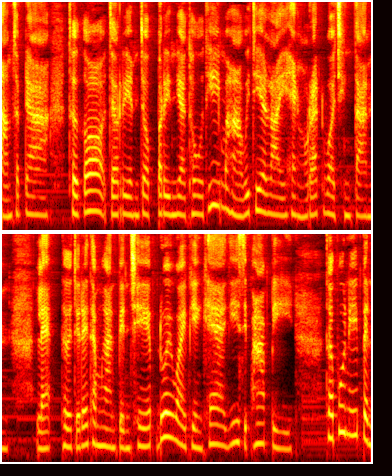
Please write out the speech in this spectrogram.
3 สัปดาห์ เธอก็จะเรียนจบปริญญาโทที่มหาวิทยาลัยแห่งรัฐวอชิงตัน และเธอจะได้ทำงานเป็นเชฟด้วยวัยเพียงแค่ 25 ปี เธอผู้นี้เป็น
